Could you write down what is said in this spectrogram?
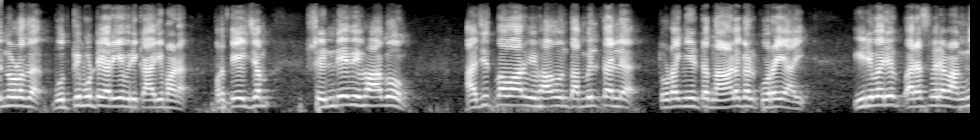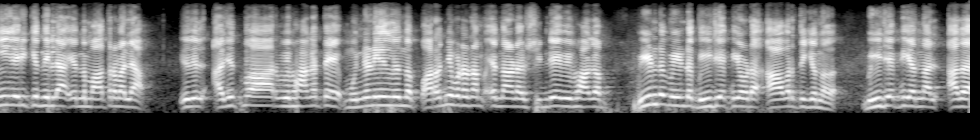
എന്നുള്ളത് ബുദ്ധിമുട്ടേറിയ ഒരു കാര്യമാണ്. പ്രത്യേകിച്ചും ഷിൻഡെ വിഭാഗവും അജിത് പവാർ വിഭാഗവും തമ്മിൽ തല്ല് തുടങ്ങിയിട്ട് നാളുകൾ കുറയായി. ഇരുവരും പരസ്പരം അംഗീകരിക്കുന്നില്ല എന്ന് മാത്രമല്ല ഇതിൽ അജിത് പവാർ വിഭാഗത്തെ മുന്നണിയിൽ നിന്ന് പറഞ്ഞുവിടണം എന്നാണ് ഷിൻഡെ വിഭാഗം വീണ്ടും വീണ്ടും ബി ജെ പിയോട് ആവർത്തിക്കുന്നത്. ബി ജെ പി എന്നാൽ അത്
